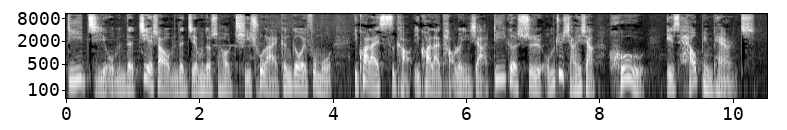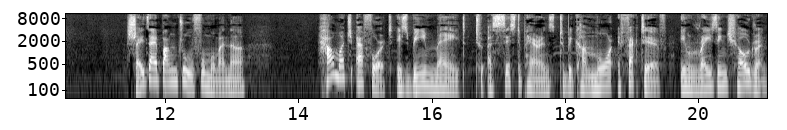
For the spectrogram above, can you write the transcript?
第一集我们的介绍我们的节目的时候提出来，跟各位父母一块来思考，一块来讨论一下。第一个是我们去想一想，Who is helping parents？谁在帮助父母们呢？How much effort is being made to assist parents to become more effective in raising children？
